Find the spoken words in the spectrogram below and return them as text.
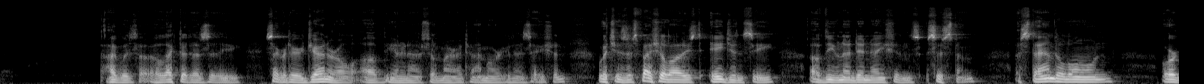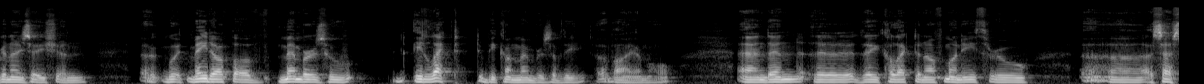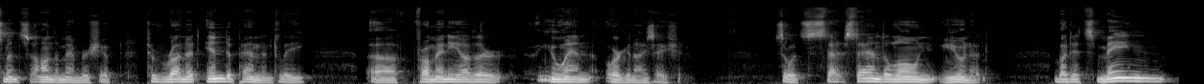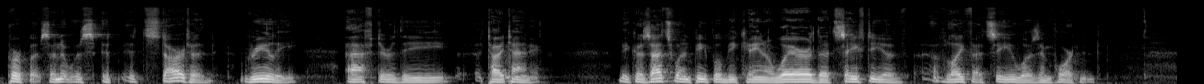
I was elected as the Secretary General of the International Maritime Organization, which is a specialized agency of the United Nations system, a standalone organization uh, made up of members who elect to become members of the of IMO, and then uh, they collect enough money through uh, assessments on the membership to run it independently uh, from any other UN organization. So it's a standalone unit, but its main purpose, and it was it, it started really after the Titanic, because that's when people became aware that safety of, of life at sea was important.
